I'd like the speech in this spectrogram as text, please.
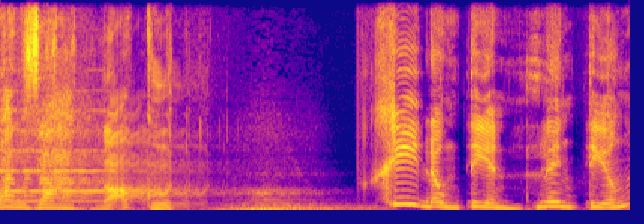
oan gia ngõ cụt. Khi đồng tiền lên tiếng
